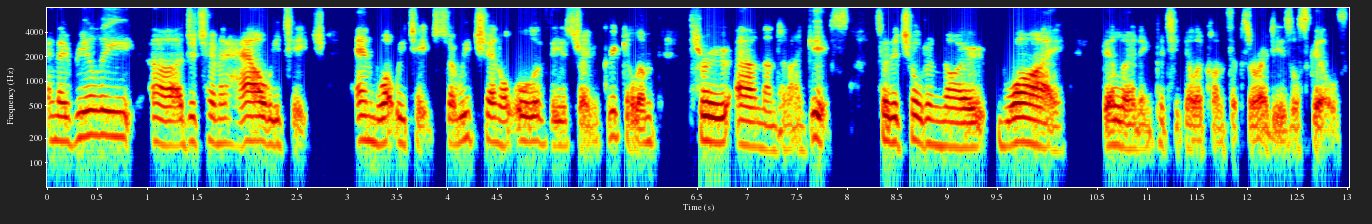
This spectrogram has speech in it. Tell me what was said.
and they really uh, determine how we teach and what we teach. So we channel all of the Australian curriculum through our Nunda Nine gifts so the children know why they're learning particular concepts or ideas or skills.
